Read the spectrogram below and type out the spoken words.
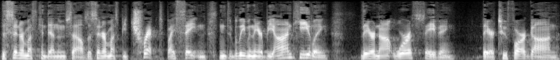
The sinner must condemn themselves. The sinner must be tricked by Satan into believing they are beyond healing. They are not worth saving. They are too far gone,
